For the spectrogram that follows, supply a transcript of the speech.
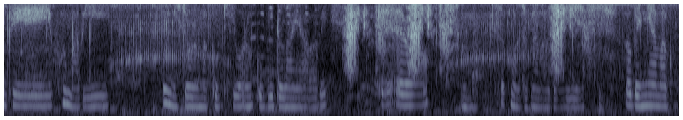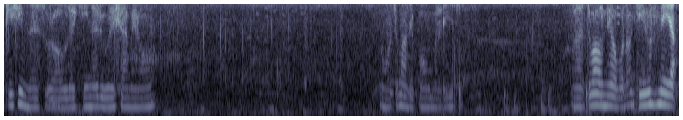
Okay ဖွင့်ပါပြီ။ဖွင့်ပြီဆိုတော့မ cookie ပေါ့နော် cookie တလိုင်းရပါပြီ။ကဲအဲ့တော့စက္ကန့်စက္ကန့်လောက်ကြာလေးရဲ့။တော့ဘယ်ညမှာ cookie ရှိမလဲဆိုတော့လည်းကင်းနဲ့တူရဲရှာမယ်နော်။ဟိုကျမလည်းပေါင်းမလေးတော့။အဲကျမတို့ညပေါ့နော်။ကြီးဦးနှစ်ယောက်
